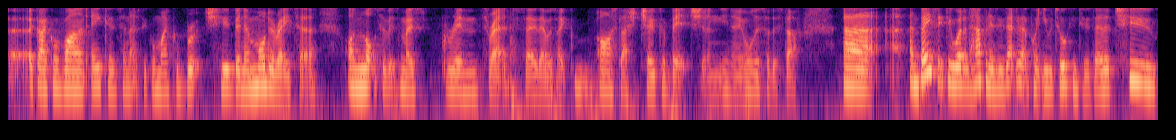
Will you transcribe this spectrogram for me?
a guy called Violentacrez, turned out to be called Michael Brutsch, who'd been a moderator on lots of its most grim threads. So there was like r slash choker bitch and you know all this sort of stuff. Uh, and basically, what had happened is exactly that point you were talking to. Is there are two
